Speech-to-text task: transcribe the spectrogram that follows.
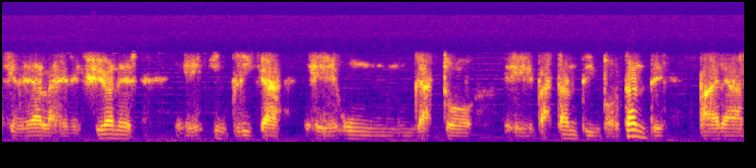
generar las elecciones implica un gasto bastante importante para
